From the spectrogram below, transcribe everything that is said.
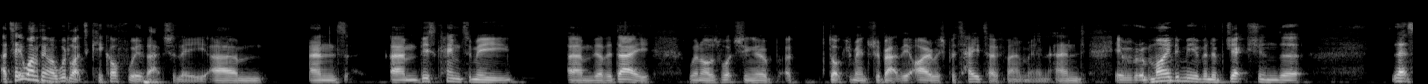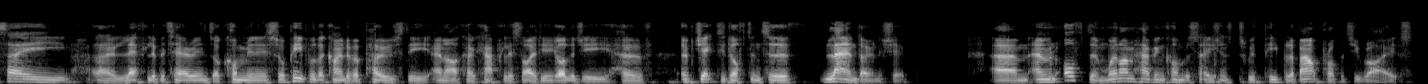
I tell you one thing I would like to kick off with actually, um, and um, this came to me um, the other day when I was watching a, a documentary about the Irish potato famine, and it reminded me of an objection that let's say uh, left libertarians or communists or people that kind of oppose the anarcho-capitalist ideology have objected often to land ownership. Um, and often when I'm having conversations with people about property rights,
